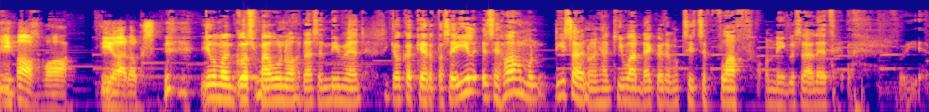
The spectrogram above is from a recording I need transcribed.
Ihan vaan tiedoksi. Ilman, koska mä unohdan sen nimen. Joka kerta se, il, se hahmon design on ihan kivan näköinen, mutta sitten se fluff on sellainen, että... voi jumala.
